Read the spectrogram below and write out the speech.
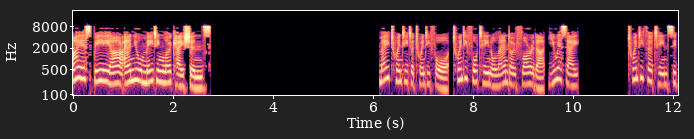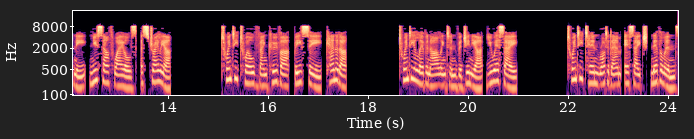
ISBER annual meeting locations May 20 to 24, 2014 Orlando, Florida, USA. 2013 Sydney, New South Wales, Australia. 2012 Vancouver, BC, Canada. 2011 Arlington, Virginia, USA. 2010 Rotterdam, SH, Netherlands.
